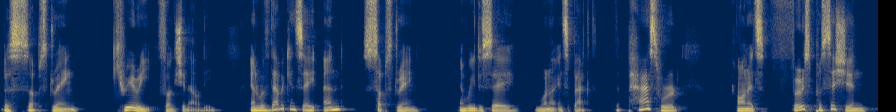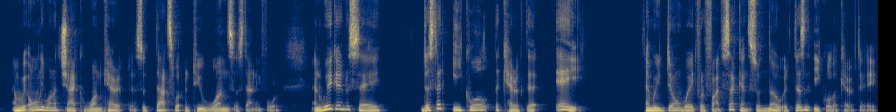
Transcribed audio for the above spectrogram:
the substring query functionality. And with that, we can say end substring, and we just say we want to inspect the password on its first position, and we only want to check one character. So that's what the two ones are standing for. And we're going to say, does that equal the character A? And we don't wait for five seconds. So no, it doesn't equal the character A.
